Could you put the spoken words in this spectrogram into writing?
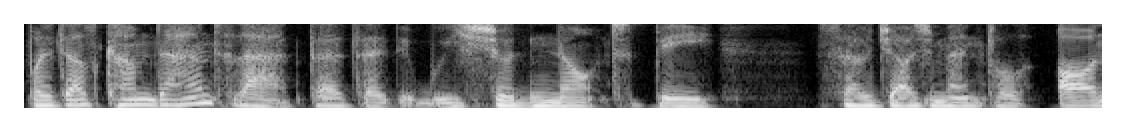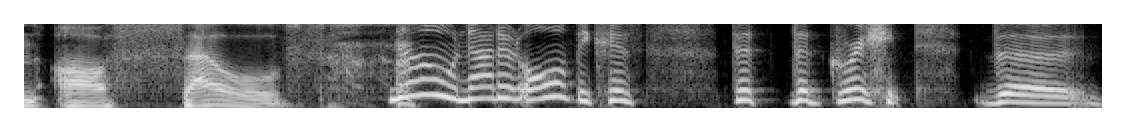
but it does come down to that, that that we should not be so judgmental on ourselves. No, not at all. Because the the great the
